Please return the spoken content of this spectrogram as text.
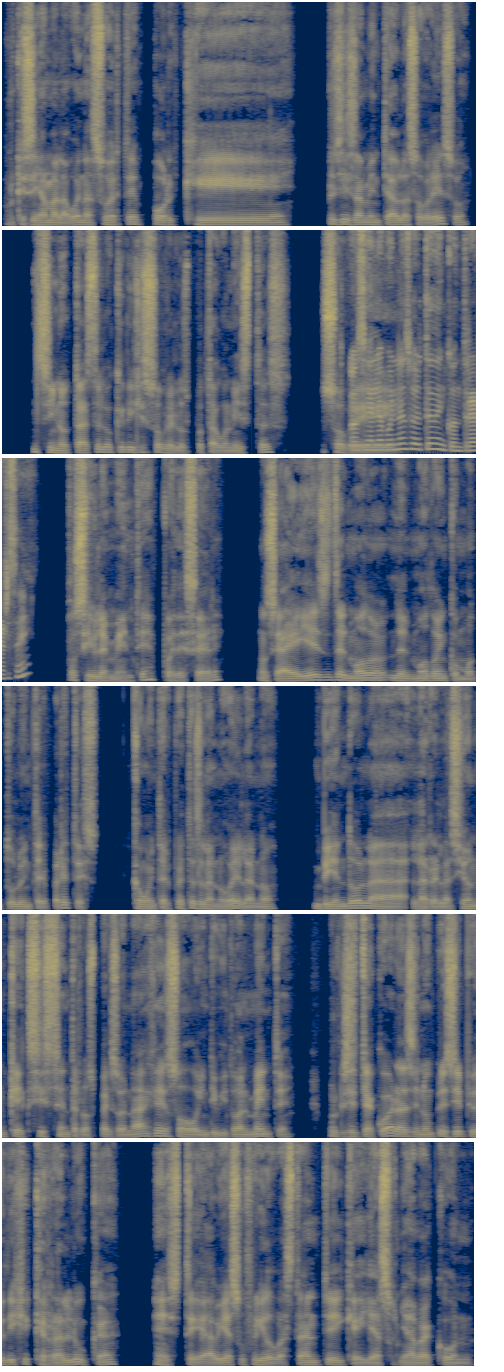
Porque se llama La Buena Suerte, porque precisamente habla sobre eso. Si notaste lo que dije sobre los protagonistas, sobre. O sea, la buena suerte de encontrarse. Posiblemente, puede ser. O sea, ahí es del modo, del modo en cómo tú lo interpretes, como interpretes la novela, ¿no? Viendo la, la relación que existe entre los personajes o individualmente. Porque si te acuerdas, en un principio dije que Raluca este, había sufrido bastante y que ella soñaba con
